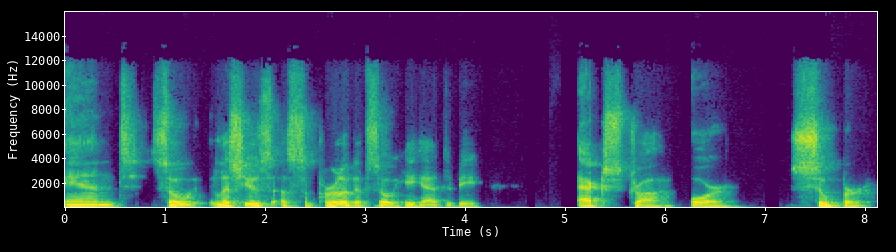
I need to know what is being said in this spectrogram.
And so let's use a superlative. So he had to be extra or super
